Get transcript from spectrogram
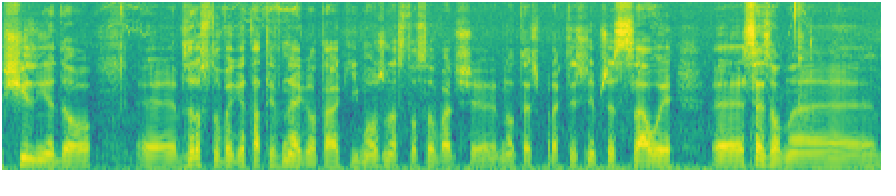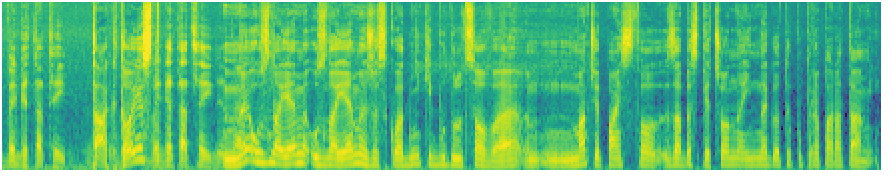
silnie do wzrostu wegetatywnego, tak? I można stosować e, no, też praktycznie przez cały e, sezon e, wegetacyjny. Tak, to jest- Wegetacyjny, tak? My uznajemy, uznajemy, że składniki budulcowe macie Państwo zabezpieczone innego typu preparatami.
